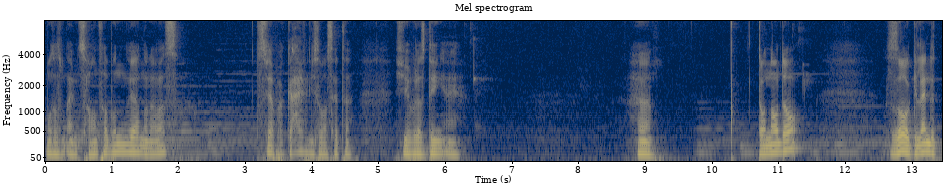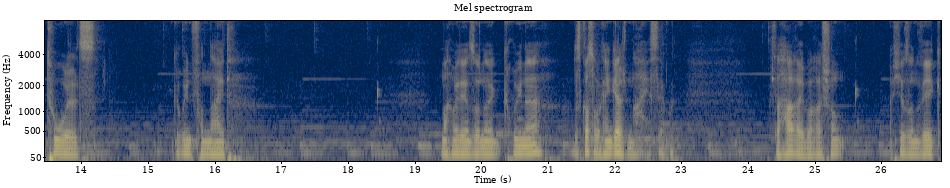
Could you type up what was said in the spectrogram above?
Muss das mit einem Zaun verbunden werden, oder was? Das wäre aber geil, wenn ich sowas hätte. Hier über das Ding, ey. Huh. Though. So, Geländetools. Grün von Night. Machen wir den so eine grüne. Das kostet aber kein Geld. Nice, sehr gut. Sahara-Überraschung. Hier so ein Weg.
